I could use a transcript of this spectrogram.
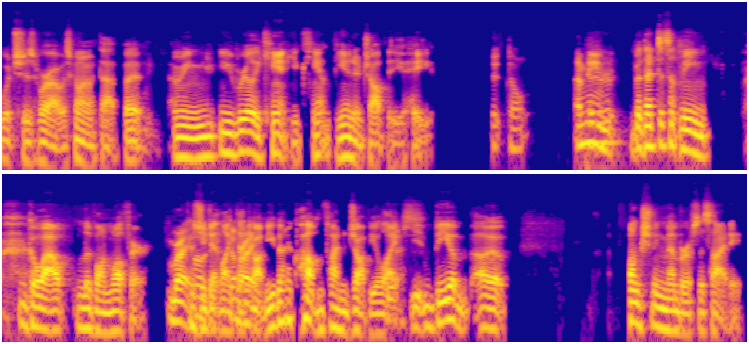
which is where I was going with that. But mm. I mean, you, you really can't you can't be in a job that you hate. It don't. I mean, But that doesn't mean go out live on welfare right. because Oh, you didn't like that right. job. You got to go out and find a job you like. Yes. Be a, a functioning member of society.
